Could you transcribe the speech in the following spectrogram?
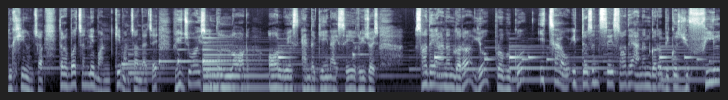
दुःखी हुन्छ। तर वचनले भन् के भन्छ भन्दा चाहिँ rejoice in the Lord always and again I say rejoice सधैँ आनन्द गर यो प्रभुको इच्छा हो। इट डजन्ट से सधैँ आनन्द गर बिकज यु फिल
